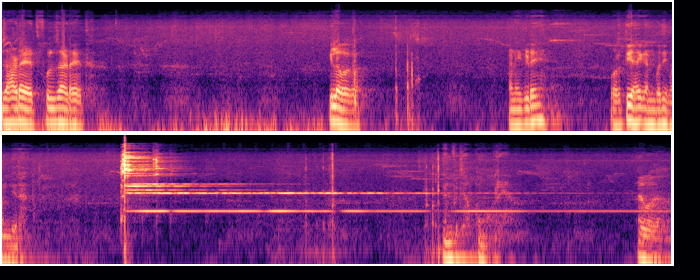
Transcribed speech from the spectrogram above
झाडं आहेत फुलझाडं आहेत. इला बघा. आणि इकडे वरती आहे गणपती मंदिर. गणपती बाप्पा मोरया. हे बघा.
